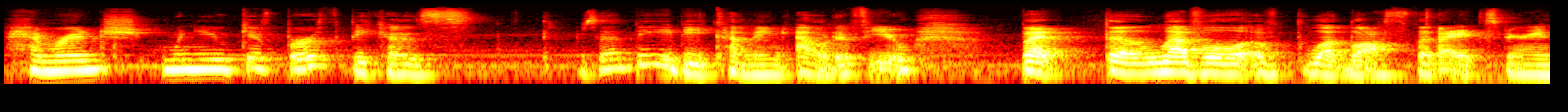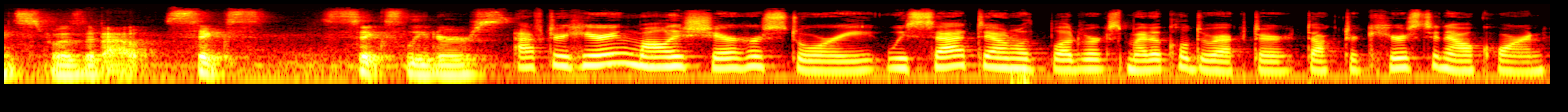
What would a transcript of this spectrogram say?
hemorrhage when you give birth because there's a baby coming out of you. But the level of blood loss that I experienced was about six six liters. After hearing Molly share her story, we sat down with Bloodworks medical director, Dr. Kirsten Alcorn,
